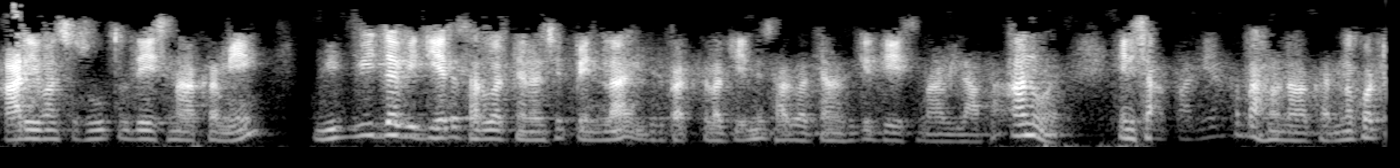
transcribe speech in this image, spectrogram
ආර්යවංශ සූත්‍ර දේශනා ක්‍රමේ විවිධ විදියට සරුවචනංශෙ පෙන්ලා ඉදිරිපත් කළා කියන්නේ සරුවචනංශගේ දේශනා විලාප අනුව. ඒ නිසා පරියන්ක භාවනා කරනකොට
